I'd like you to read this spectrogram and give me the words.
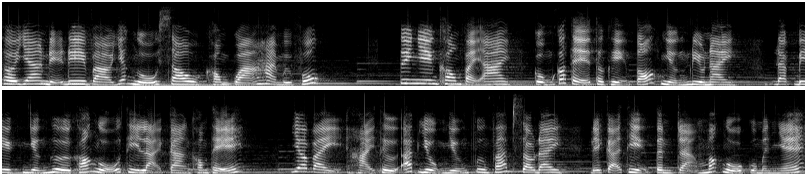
thời gian để đi vào giấc ngủ sâu không quá 20 phút. Tuy nhiên không phải ai cũng có thể thực hiện tốt những điều này, đặc biệt những người khó ngủ thì lại càng không thể. Do vậy, hãy thử áp dụng những phương pháp sau đây để cải thiện tình trạng mất ngủ của mình nhé.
